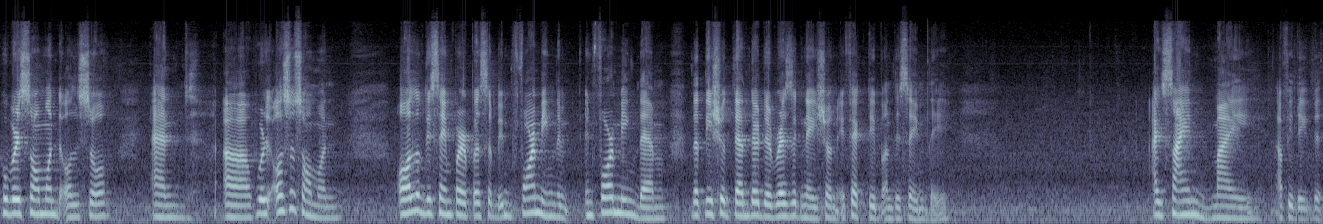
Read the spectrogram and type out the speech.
who were summoned also and uh, were also summoned all of the same purpose of informing them, informing them that they should tender their resignation effective on the same day. I signed my affidavit.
